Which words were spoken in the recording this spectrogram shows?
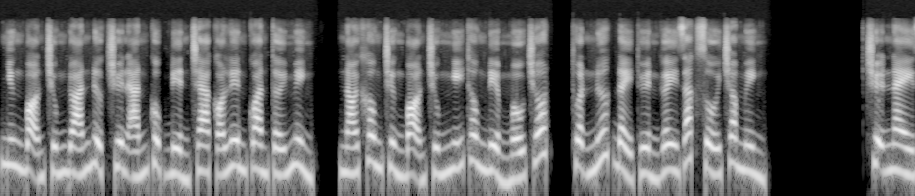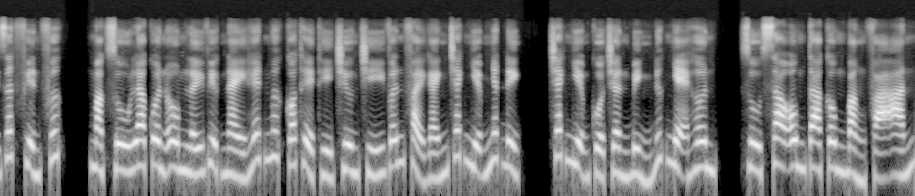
nhưng bọn chúng đoán được chuyên án cục điển tra có liên quan tới mình, nói không chừng bọn chúng nghĩ thông điểm mấu chốt, thuận nước đẩy thuyền gây rắc rối cho mình. Chuyện này rất phiền phức, mặc dù La Quân ôm lấy việc này hết mức có thể thì Trương Chí vẫn phải gánh trách nhiệm nhất định, trách nhiệm của Trần Bình Đức nhẹ hơn, dù sao ông ta công bằng phá án,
